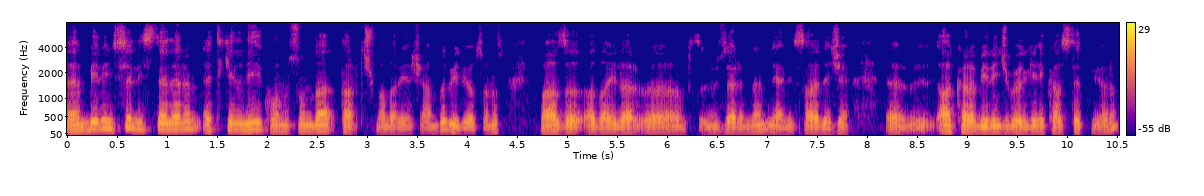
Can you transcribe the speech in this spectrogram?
Ee, birincisi listelerin etkinliği konusunda tartışmalar yaşandı biliyorsunuz. Bazı adaylar e, üzerinden yani sadece e, Ankara birinci bölgeyi kastetmiyorum.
